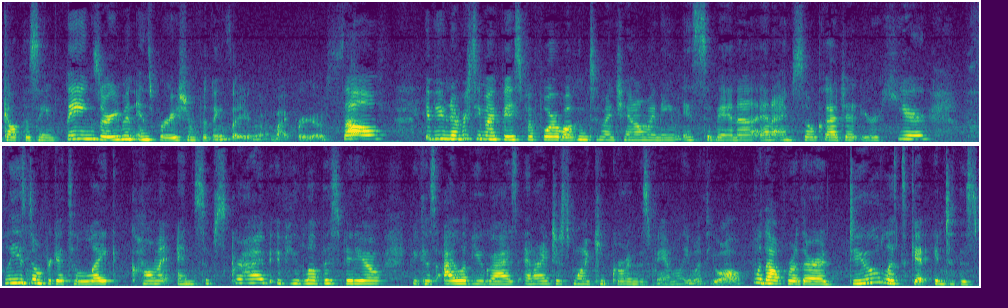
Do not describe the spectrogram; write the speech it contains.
got the same things or even inspiration for things that you're going to buy for yourself. If you've never seen my face before, welcome to my channel. My name is Savannah and I'm so glad that you're here. Please don't forget to like, comment, and subscribe if you love this video because I love you guys and I just want to keep growing this family with you all. Without further ado, let's get into this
